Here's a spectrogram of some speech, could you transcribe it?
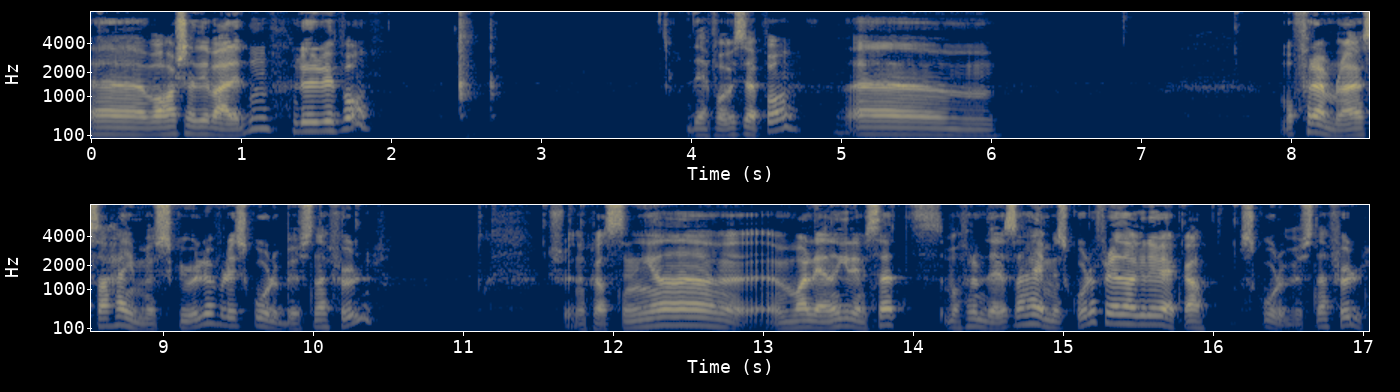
Eh, hva har skjedd i verden, lurer vi på. Det får vi se på. Må fremleis ha heimeskole fordi skolebussen er full. Sjuendeklassingen Malene Grimseth må fremdeles ha heimeskole flere dager i veka. Skolebussen er full.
